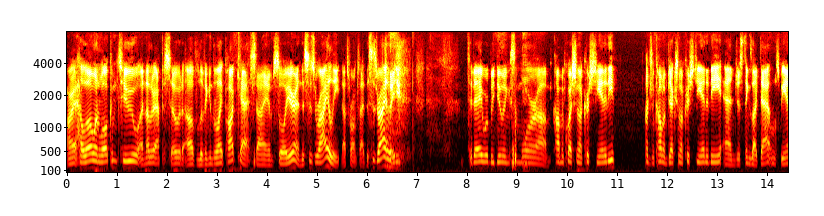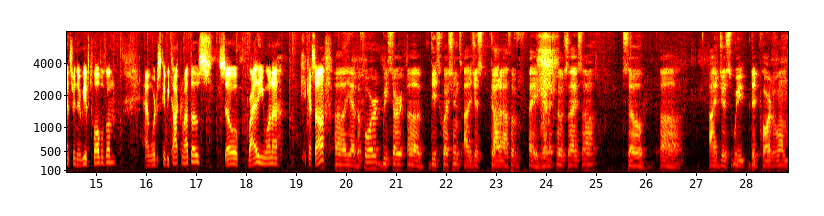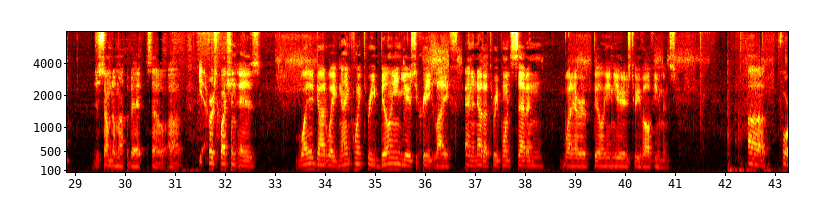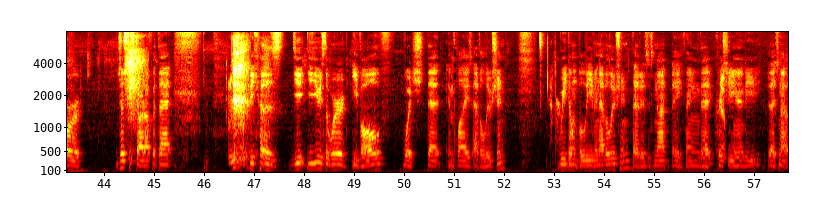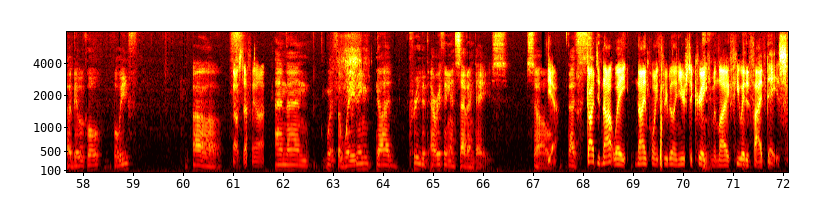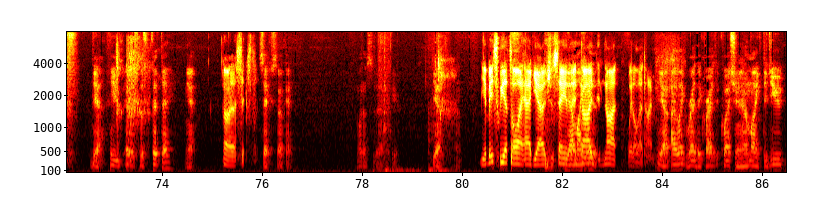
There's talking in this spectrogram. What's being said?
All right, hello and welcome to another episode of Living in the Light podcast. I am Sawyer and this is Riley. That's wrong side. This is Riley. Today we'll be doing some more um, common questions on Christianity, and some common objections on Christianity, and just things like that. We'll be answering there. We have 12 of them, and we're just going to be talking about those. So, Riley, you want to kick us off? Uh, yeah, before we start uh, these questions, I just got off of a Reddit post I saw. So, uh, I just, we did part of them, just summed them up a bit. So, uh, Yeah. first question is Why did God wait 9.3 billion years to create life and another 3.7 whatever billion years to evolve humans? Uh, for, just to start off with that, because you, you use the word evolve, which that implies evolution. We don't believe in evolution. That is not a thing that Christianity. That's not a biblical belief. Uh, No, it's definitely not. and then with the waiting, God created everything in seven days. So Yeah. that's God did not wait 9.3 billion years to create human life. He waited five days. Yeah, he it was the fifth day. Yeah. Uh, sixth. Sixth. Okay. What else did I have here? Yeah. Yeah, basically that's all I had. Yeah, I was just saying Yeah, that like, God uh, did not wait all that time. Yeah, I like read the question and I'm like, did you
